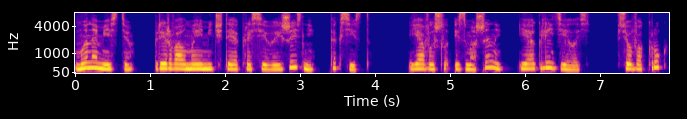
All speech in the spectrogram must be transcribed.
«Мы на месте», — прервал мои мечты о красивой жизни таксист. Я вышла из машины и огляделась. Все вокруг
